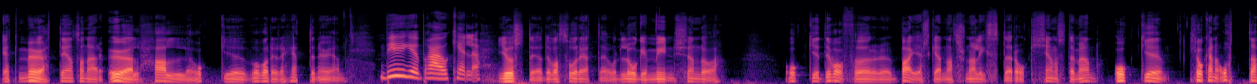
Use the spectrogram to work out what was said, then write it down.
ett möte i en sån här ölhall och eh, vad var det det hette nu igen? Bygge Braukeller. Just det, det var så det hette och det låg i München då. Och eh, det var för bayerska nationalister och tjänstemän. Och eh, klockan åtta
